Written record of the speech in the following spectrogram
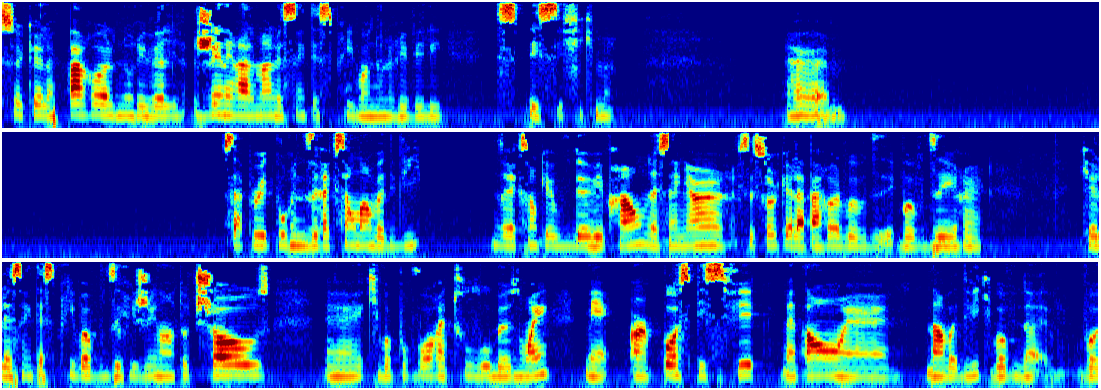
Ce que la parole nous révèle généralement, le Saint-Esprit va nous le révéler spécifiquement. Euh, ça peut être pour une direction dans votre vie, direction que vous devez prendre. Le Seigneur, c'est sûr que la parole va vous, dire, euh, que le Saint-Esprit va vous diriger dans toutes choses, euh, qui va pourvoir à tous vos besoins, mais un pas spécifique, mettons, euh, dans votre vie qui va vous,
